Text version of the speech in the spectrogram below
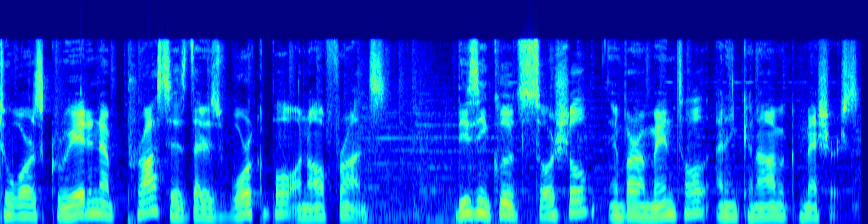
towards creating a process that is workable on all fronts. These include social, environmental, and economic measures.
